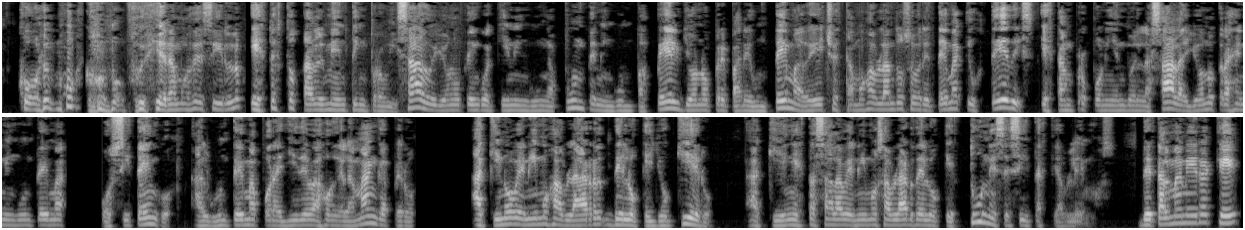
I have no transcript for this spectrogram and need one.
colmo, como pudiéramos decirlo, esto es totalmente improvisado. Yo no tengo aquí ningún apunte, ningún papel, yo no preparé un tema. De hecho, estamos hablando sobre el tema que ustedes están proponiendo en la sala. Yo no traje ningún tema, o sí tengo algún tema por allí debajo de la manga, pero aquí no venimos a hablar de lo que yo quiero aquí en esta sala venimos a hablar de lo que tú necesitas que hablemos. De tal manera que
